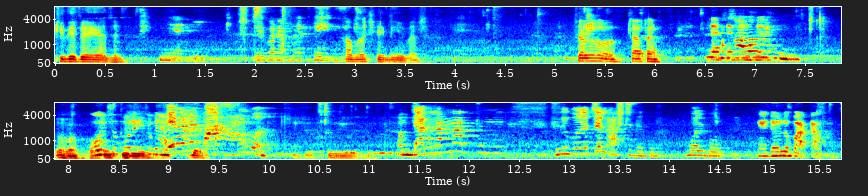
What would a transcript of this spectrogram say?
খিদে পেয়ে গেছে। আমরা খেয়ে নিই। এবার। চলো টাটা। ও আমি জানলাম না তুমি শুধু বলেছে লাস্টে দেবো বলব। এটা হলো বাটা মাছ।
